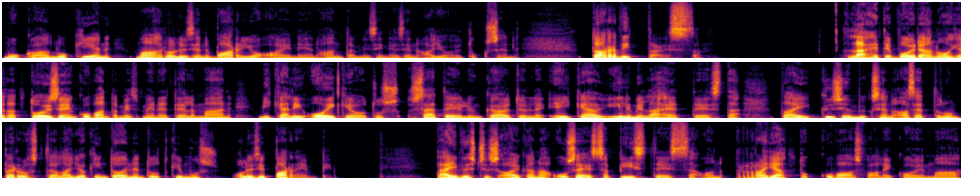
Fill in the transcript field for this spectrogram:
mukaan lukien mahdollisen varjoaineen antamisen ja sen ajoituksen. Tarvittaessa Lähete voidaan ohjata toiseen kuvantamismenetelmään, mikäli oikeutus säteilyn käytölle ei käy ilmi lähetteestä tai kysymyksen asettelun perusteella jokin toinen tutkimus olisi parempi. Päivystysaikana useissa pisteissä on rajattu kuvausvalikoimaa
